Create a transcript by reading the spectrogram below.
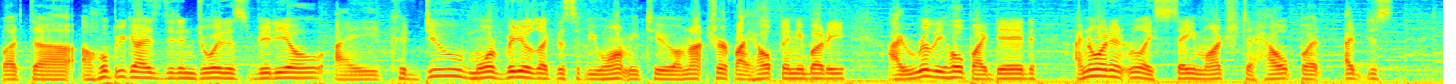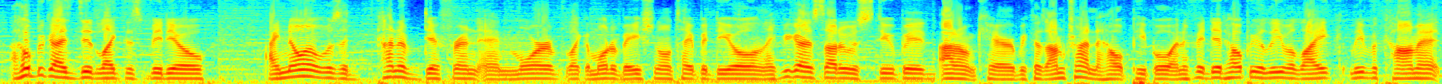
but uh, I hope you guys did enjoy this video. I could do more videos like this if you want me to. I'm not sure if I helped anybody. I really hope I did. I know I didn't really say much to help, but I just I hope you guys did like this video. I know it was a kind of different and more of like a motivational type of deal and if you guys thought it was stupid, I don't care because I'm trying to help people and if it did help you, leave a like, leave a comment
